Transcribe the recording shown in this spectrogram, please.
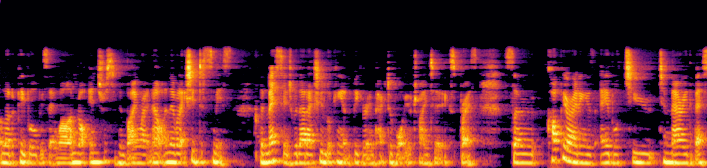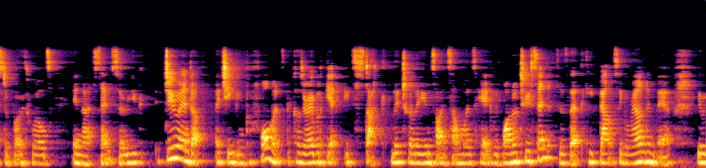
a lot of people will be saying well i'm not interested in buying right now and they will actually dismiss the message without actually looking at the bigger impact of what you're trying to express. So copywriting is able to to marry the best of both worlds in that sense. So you do end up achieving performance because you're able to get it stuck literally inside someone's head with one or two sentences that keep bouncing around in there. You're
